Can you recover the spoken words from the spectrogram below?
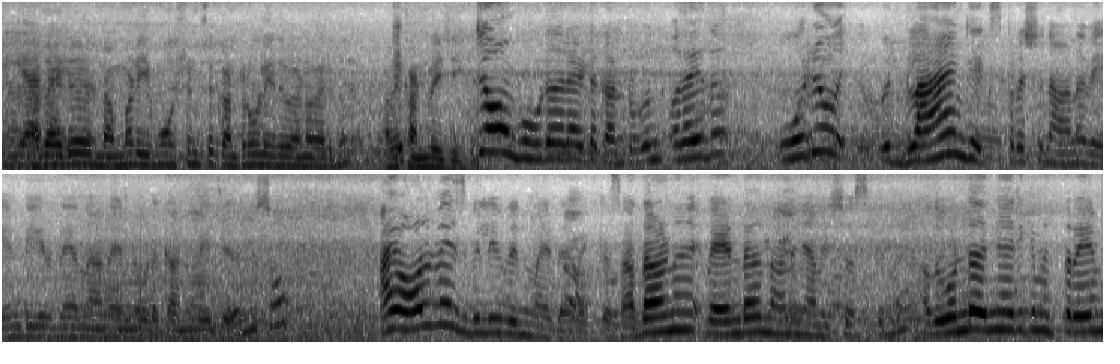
ചെയ്യാൻ അതായത് നമ്മുടെ ഇമോഷൻസ് കൺട്രോൾ ചെയ്ത് വേണമായിരുന്നു. അത് കൺവേ ചെയ്യും ഏറ്റവും കൂടുതലായിട്ട് കൺട്രോൾ അതായത് ഒരു ബ്ലാങ്ക് എക്സ്പ്രഷൻ ആണ് വേണ്ടിയിരുന്നതെന്നാണ് എന്നോട് കൺവേ ചെയ്തത്. So I always believe in my directors അതാണ് വേണ്ടതെന്നാണ് ഞാൻ വിശ്വസിക്കുന്നത്. അതുകൊണ്ട് തന്നെയായിരിക്കും ഇത്രയും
